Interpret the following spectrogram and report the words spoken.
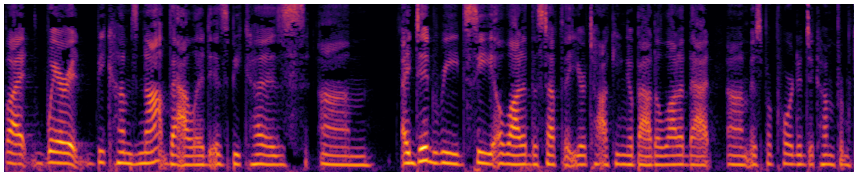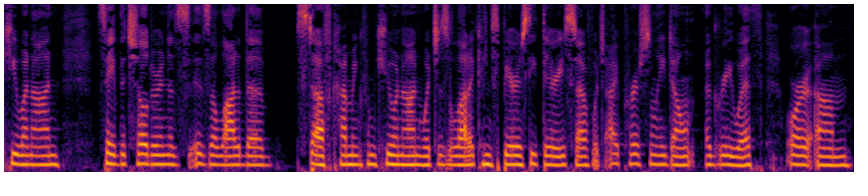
but where it becomes not valid is because um, I did read, see a lot of the stuff that you're talking about. A lot of that um, is purported to come from QAnon. Save the Children is, is a lot of the stuff coming from QAnon, which is a lot of conspiracy theory stuff, which I personally don't agree with or um,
